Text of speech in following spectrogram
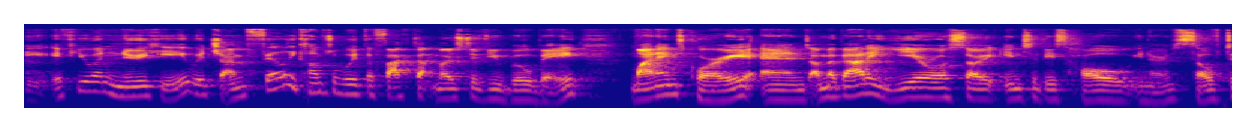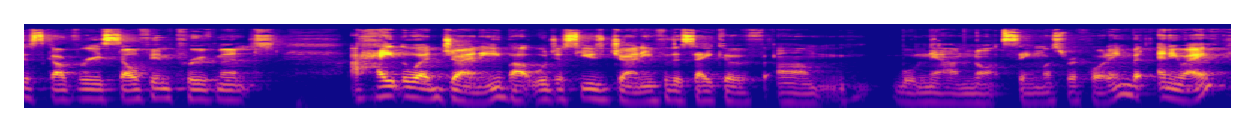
If you are new here, which I'm fairly comfortable with the fact that most of you will be, my name's Corey, and I'm about a year or so into this whole, you know, self discovery, self improvement. I hate the word journey, but we'll just use journey for the sake of, um, well, now not seamless recording. But anyway,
